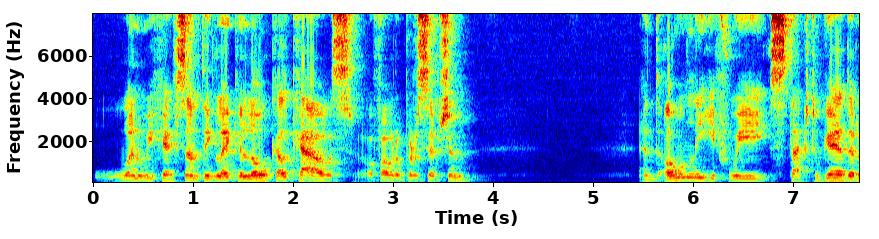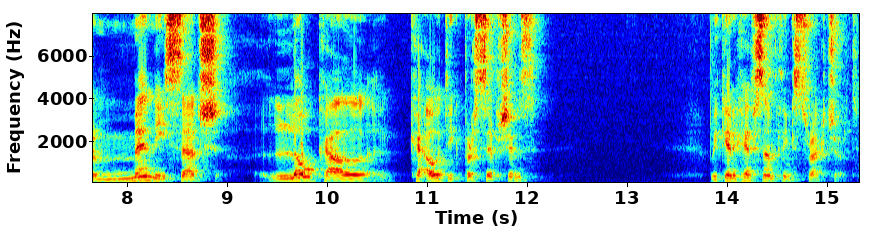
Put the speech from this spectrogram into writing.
when we have something like a local chaos of our perception. And only if we stack together many such local chaotic perceptions, we can have something structured.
